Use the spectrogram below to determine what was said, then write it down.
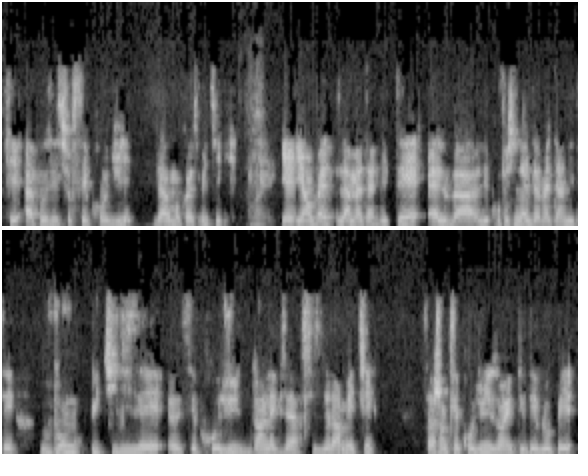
qui est apposée sur ses produits dermocosmétiques. Ouais. Et, et, en fait, la maternité, elle va, les professionnels de la maternité vont utiliser euh, ces produits dans l'exercice de leur métier. Sachant que ces produits, ils ont été développés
